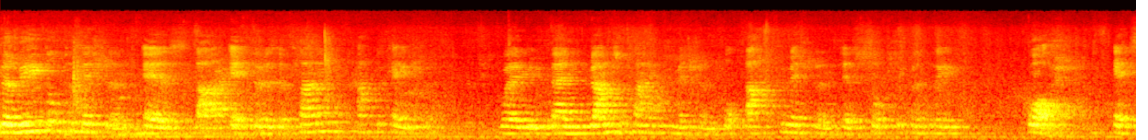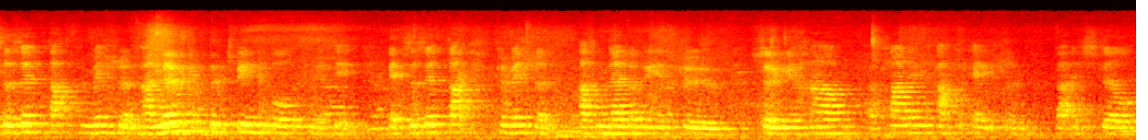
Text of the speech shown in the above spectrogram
the legal position is that if there is a planning application where you then grant a planning permission, but that permission is subsequently quashed, it's as if that permission, I know it's been before the committee, it's as if that permission has never been approved. So you have a planning application that is still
